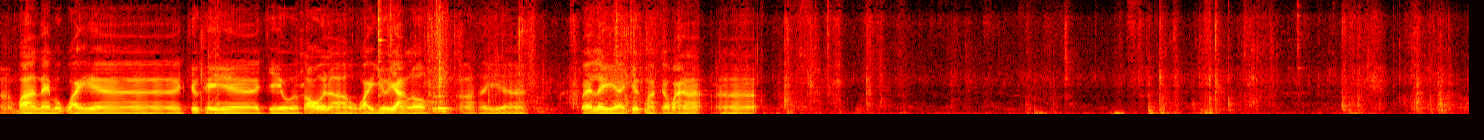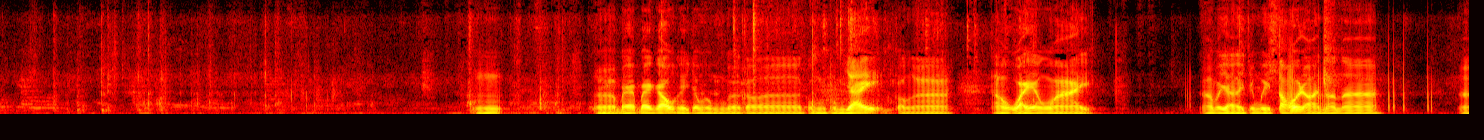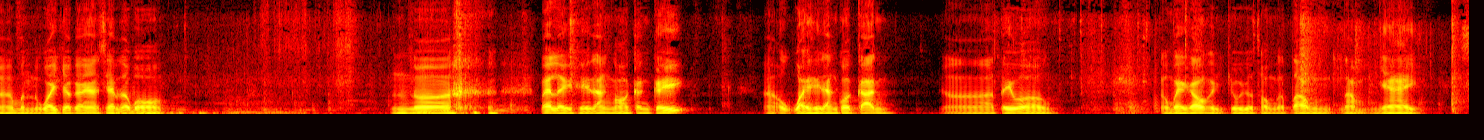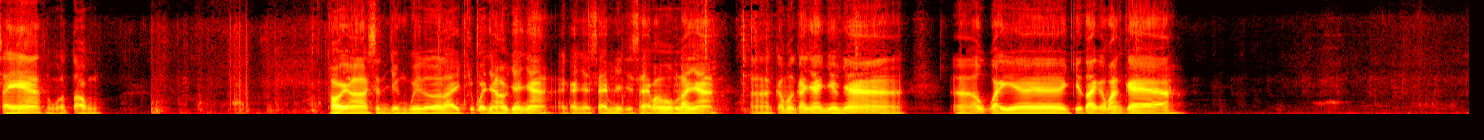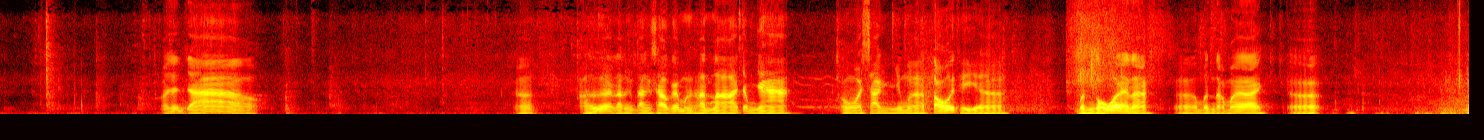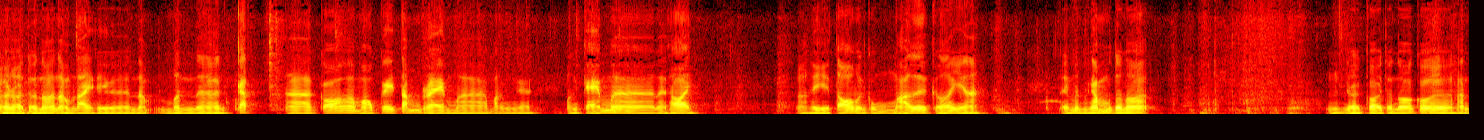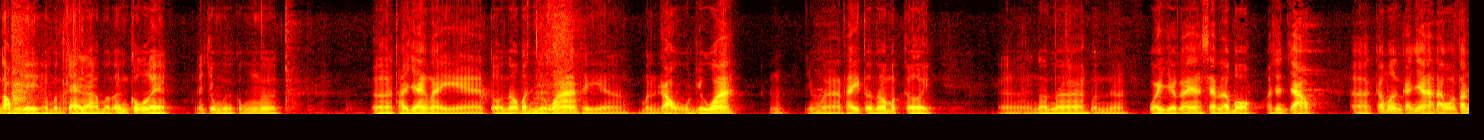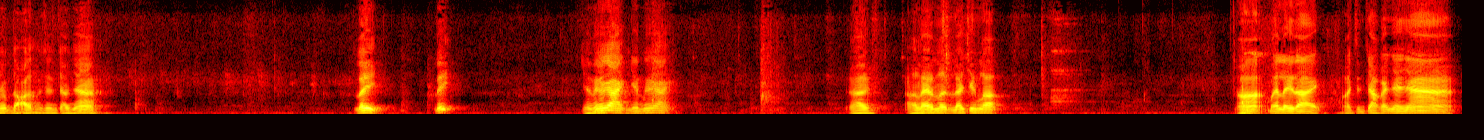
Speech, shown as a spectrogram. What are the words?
Đó, ba anh em một quậy ờ, trước khi ờ, chiều tối là quậy dữ dằn luôn đó, thì ờ, bé ly trước mặt các bạn đó, đó. Ừ. À, bé bé gấu thì trong thùng cùng thùng giấy còn à, quậy ở ngoài à, bây giờ chuẩn bị tối rồi nên à, à, mình quay cho cả nhà xem đá bồ. Ừ, nó bé lì thì đang ngồi cân ký. À, út quậy thì đang coi cân. À, tiếu không còn bé gấu thì chui vô thùng cà tông nằm nhai xé thùng cà tông. Thôi à, xin dừng video đây. Chúc cả nhà dễ nha. À, cả nhà xem nhớ chia sẻ bấm một like nha. À, cảm ơn cả nhà nhiều nha. À, út quậy à, chia tay các bạn kìa. Thôi xin chào. Đó. ở à, đằng, đằng sau cái màn hình là ở trong nhà. Còn ngoài sân nhưng mà tối thì à, mình ngủ ở đây nè. Đó, mình nằm ở đây. Đó. Đó, rồi tôi nói nằm ở đây thì nằm, mình à, cách à, có một cái tấm rèm mà bằng bằng kẽm này thôi. Đó, thì tối mình cũng mở cái cửa vậy nè để mình ngắm tụi nó. Ừ, rồi coi tụi nó có hành động gì thì mình chạy ra mình ứng cứu liền nói chung là cũng uh, thời gian này ờ, tụi nó bệnh nhiều quá thì uh, mình rầu dữ quá. Ừ, nhưng mà thấy tụi nó mất cười. Uh, nên uh, mình quay cho cả nhà xem đỡ buồn Thôi xin chào. Uh, cảm ơn cả nhà đã quan tâm giúp đỡ. Thôi xin chào nha. Ly ly. Nhìn cái gai nhìn cái gai. Rồi à, lấy, lên lấy chân lên. Đó bé ly đây. Thôi xin chào cả nhà nha.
